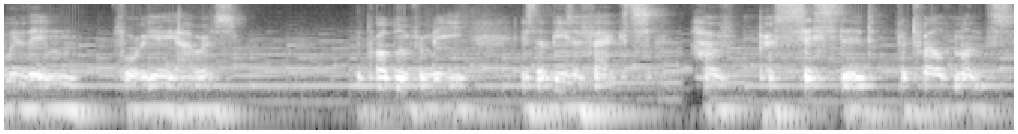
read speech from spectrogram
within 48 hours. The problem for me is that these effects have persisted for 12 months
